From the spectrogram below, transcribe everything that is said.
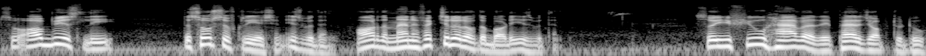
So obviously, the source of creation is within or the manufacturer of the body is within. So if you have a repair job to do,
